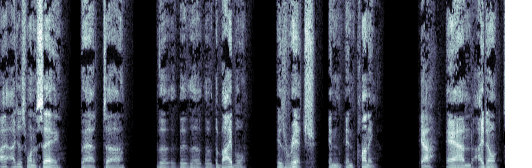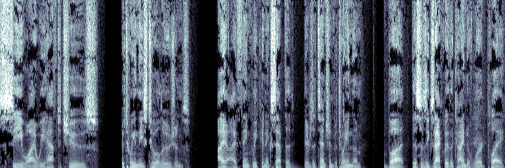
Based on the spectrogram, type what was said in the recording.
I, I just want to say that uh, the, the, the, the, the Bible is rich in, in punning. Yeah. And I don't see why we have to choose between these two illusions. I, I think we can accept that there's a tension between them, but this is exactly the kind of wordplay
